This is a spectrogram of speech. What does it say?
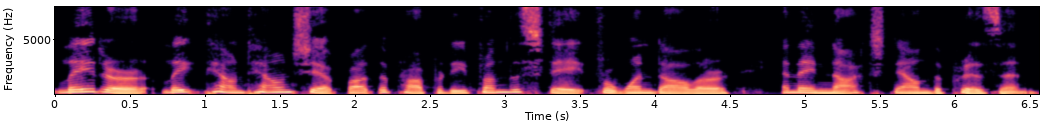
Later, Laketown Township bought the property from the state for $1 and they knocked down the prison.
